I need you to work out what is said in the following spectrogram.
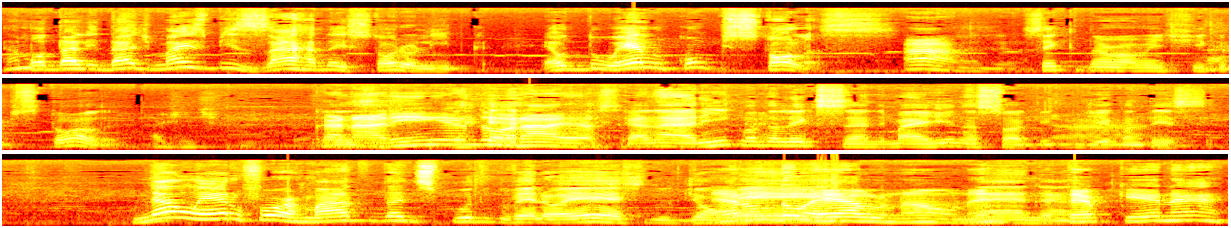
A modalidade mais bizarra da história olímpica é o duelo com pistolas. Ah, meu Deus. Você que normalmente fica pistola, A gente fica. O Canarinho ia adorar essa. Canarinho contra Alexandre, imagina só o que, que podia Ah. acontecer. Não era o formato da disputa do Velho Oeste, do John Era um Wayne. duelo, não, né? Né, né. Até porque, né?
